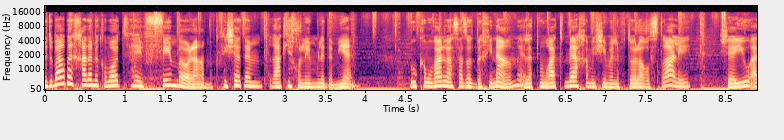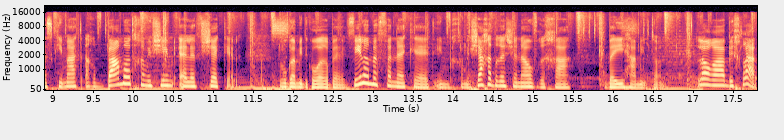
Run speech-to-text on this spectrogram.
מדובר באחד המקומות היפים בעולם, כפי שאתם רק יכולים לדמיין. הוא כמובן לא עשה זאת בחינם, אלא תמורת 150 אלף דולר אוסטרלי, שהיו אז כמעט 450 אלף שקל. והוא גם מתגורר בווילה מפנקת, עם חמישה חדרי שינה ובריכה, באי המילטון. לא רע בכלל.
